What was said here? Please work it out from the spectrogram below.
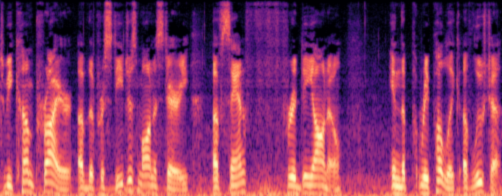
to become prior of the prestigious monastery of San Frediano in the Republic of Lucca.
